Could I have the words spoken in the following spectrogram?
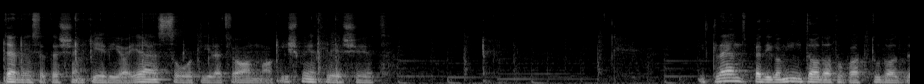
Természetesen kéri a jelszót, illetve annak ismétlését. Itt lent pedig a mintaadatokat tudod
